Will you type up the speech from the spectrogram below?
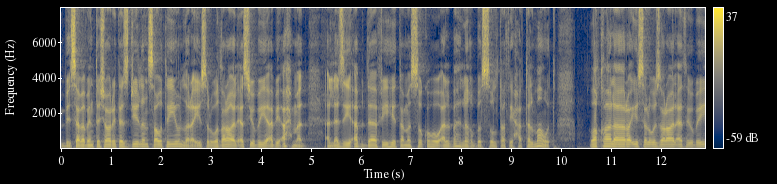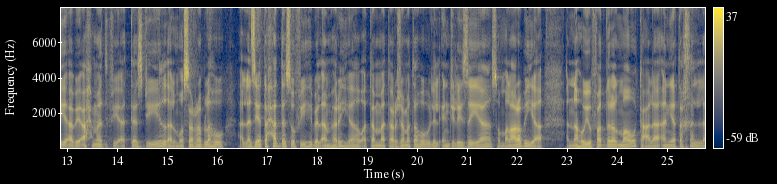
بسبب انتشار تسجيل صوتي لرئيس الوزراء الأثيوبي أبي أحمد الذي أبدى فيه تمسكه البالغ بالسلطة حتى الموت. وقال رئيس الوزراء الأثيوبي أبي أحمد في التسجيل المسرب له الذي يتحدث فيه بالأمهرية وتم ترجمته للإنجليزية ثم العربية أنه يفضل الموت على أن يتخلى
